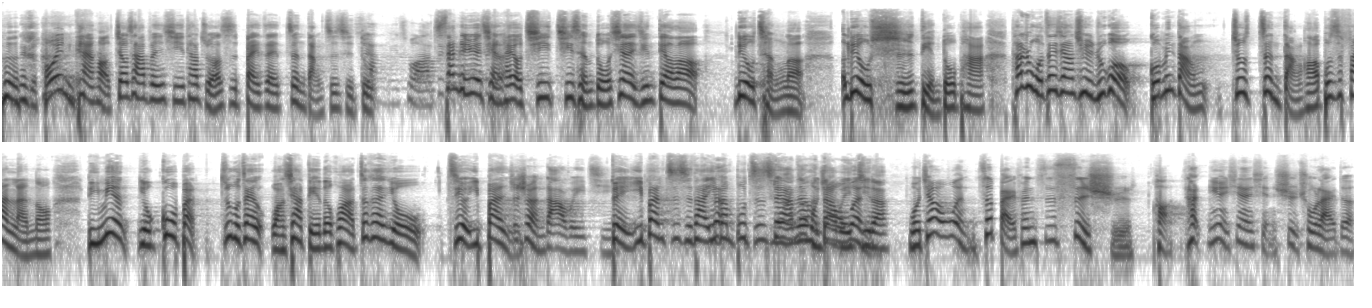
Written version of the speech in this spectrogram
那个侯伟，你看哈，交叉分析，它主要是败在政党支持度。啊没错啊，这三个月前还有有七七成多，现在已经掉到六成了，六十点多趴。他如果再这样去，如果国民党就是政党哈，不是泛蓝哦，里面有过半，如果再往下跌的话，大概有只有一半，这是很大危机。对，一半支持他，一半不支持他，那很大危机了。，我就要问这百分之四十，好，他因为现在显示出来的，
